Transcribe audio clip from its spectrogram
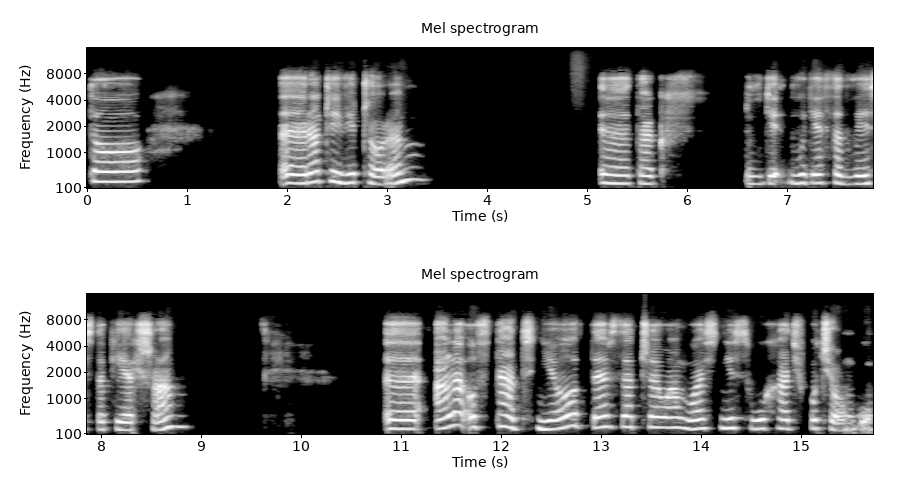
to e, raczej wieczorem, e, tak 20-21. Ale ostatnio też zaczęłam właśnie słuchać w pociągu.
